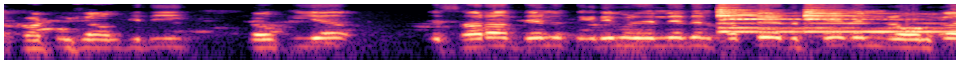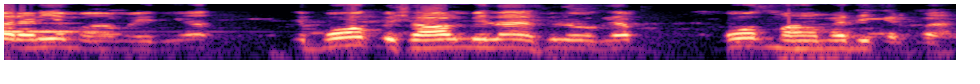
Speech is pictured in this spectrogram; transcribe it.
ਖਾਟੂ ਸ਼ਾਮ ਜੀ ਦੀ ਚੌਂਕੀ ਆ। ਇਹ ਸਾਰਾ ਦਿਨ ਤਕਰੀਬਨ ਇੰਨੇ ਦਿਨ ਸੱਤੇ ਦਿੱਤੇ ਦਿਨ ਰੌਣਕਾਂ ਰਹਿਣੀਆਂ ਮਹਾਮਾਈ ਦੀਆਂ। ਤੇ ਬਹੁਤ ਵਿਸ਼ਾਲ ਮੇਲਾ ਇਸ ਵੇਲੇ ਹੋ ਗਿਆ। ਬਹੁਤ ਮਹਾਮਾਈ ਦੀ ਕਿਰਪਾ ਹੈ।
